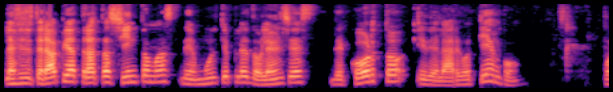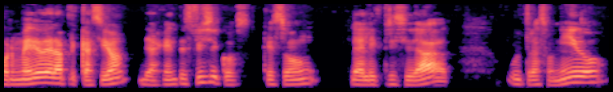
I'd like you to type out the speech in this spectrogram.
La fisioterapia trata síntomas de múltiples dolencias de corto y de largo tiempo, por medio de la aplicación de agentes físicos que son la electricidad, ultrasonido,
